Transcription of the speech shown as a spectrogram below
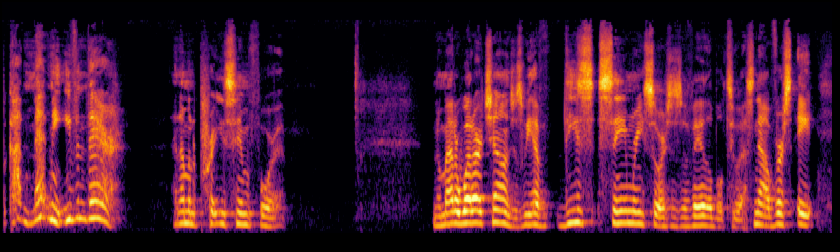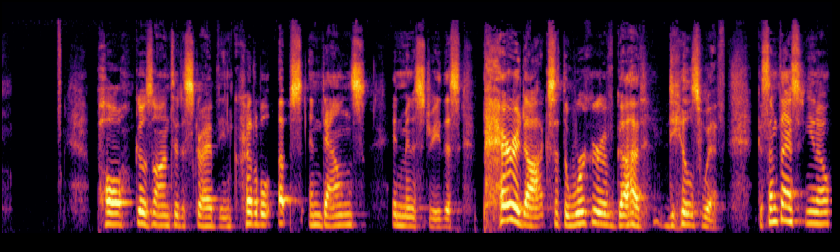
But God met me even there and I'm going to praise Him for it. No matter what our challenges, we have these same resources available to us. Now, verse 8, Paul goes on to describe the incredible ups and downs in ministry, this paradox that the worker of God deals with. Because sometimes, you know,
